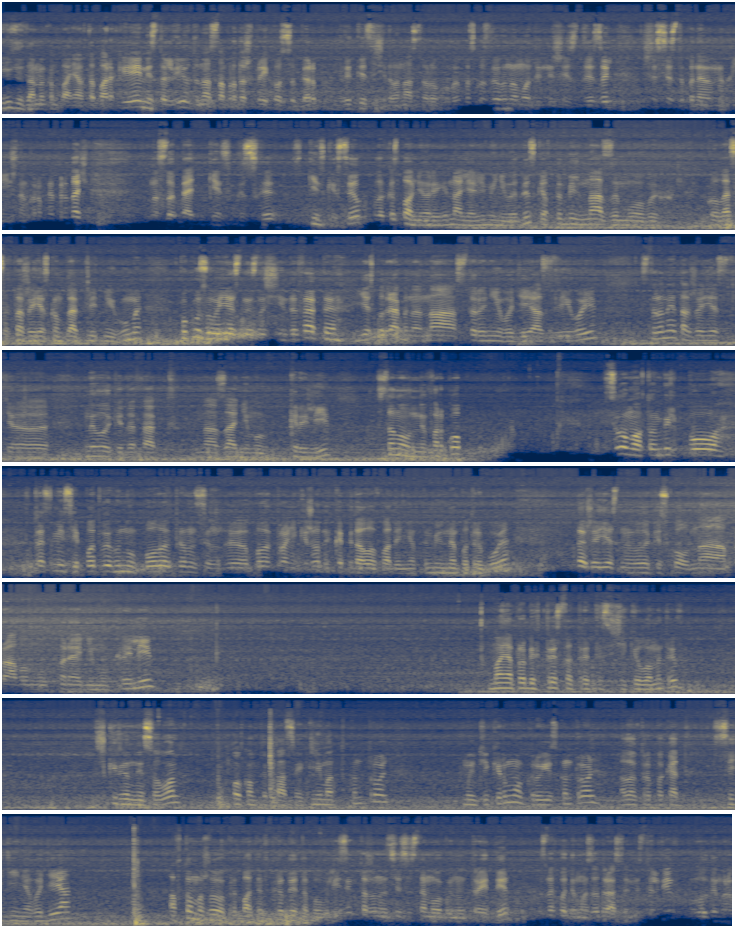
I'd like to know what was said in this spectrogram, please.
Друзі, з вами компанія Автопарк ЮЕ, місто Львів. До нас на продаж приїхав Суперб 2012 року випуску з двигуном 1.6 дизель, 6-ступеневим механічним коробкою передач на 105 кінських, кінських сил, легкосплавні оригінальні алюмінієві диски, автомобіль на зимових колесах, теж є комплект літньої гуми. По кузову є незначні дефекти, є подряпина на стороні водія з лівої сторони, також є е, невеликий дефект на задньому крилі. Встановлений фаркоп, цілому автомобіль по трансмісії, по двигуну, по електроніці, е, по електроніці жодних капіталовкладень автомобіль не потребує. Також є невеликий скол на правому передньому крилі. Має пробіг 303 тисячі кілометрів. Шкіряний салон по комплектації клімат-контроль, мультикермо, круїз-контроль, електропакет сидіння водія. Авто можливо придбати в кредит або в лізинг, та на цій системі обміну трейди. Знаходимося за адресою міста Львів. Володимира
